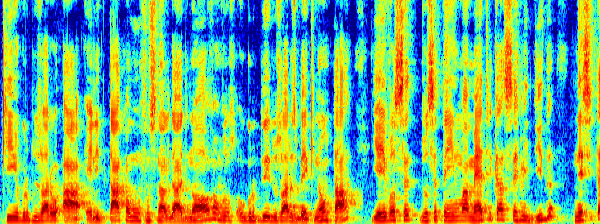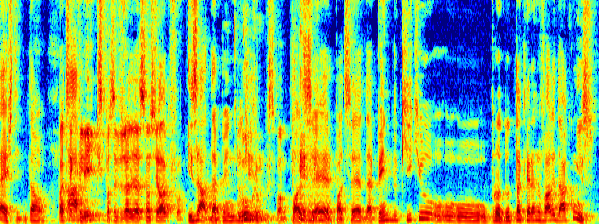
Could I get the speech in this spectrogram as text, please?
que o grupo de usuário A ele tá com alguma funcionalidade nova, o grupo de usuários B que não tá, e aí você, você tem uma métrica a ser medida nesse teste. Então, pode ser ah, cliques, pode ser visualização, sei lá o que for. Exato, depende do lucro, que, principalmente. Pode ser, pode ser, depende do que, que o, o, o produto está querendo validar com isso.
